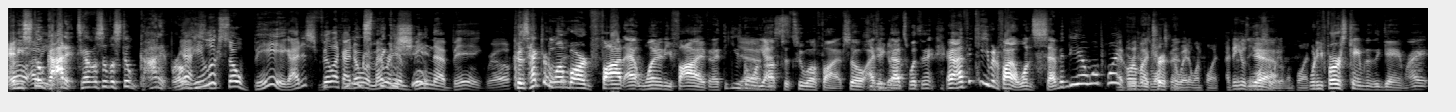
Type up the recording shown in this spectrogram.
And he Bro, I still mean- got it. Thiago Silva still got it, bro. yeah, he looks so big. I just feel like I don't remember him shit. being that big, bro. Because Hector Well, Lombard fought at 185, and I think he's Yeah. going Yes. up to 205. So He I did think go that's within. And I think he even fought at 170 at one I point, or believe am I he was tripping? welterweight at one point. I think he was Yeah. welterweight at one point. When he first came to the game, right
